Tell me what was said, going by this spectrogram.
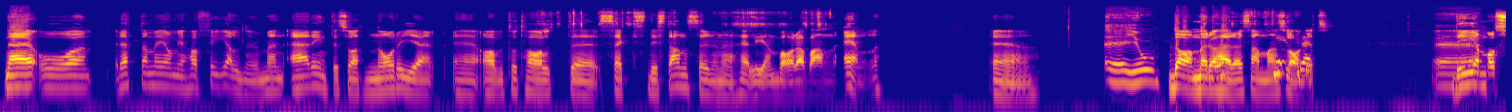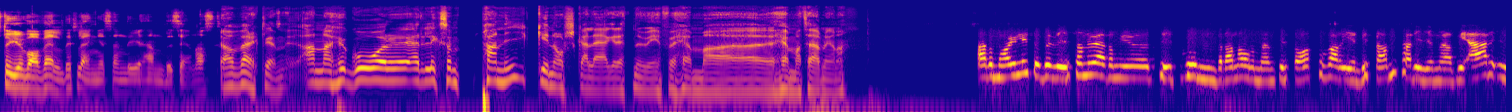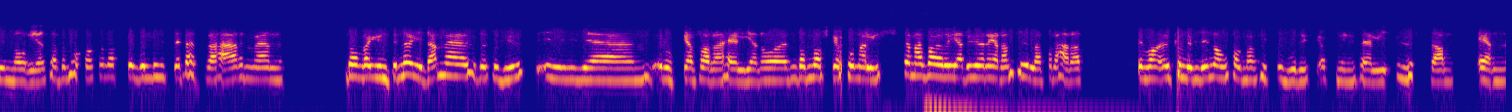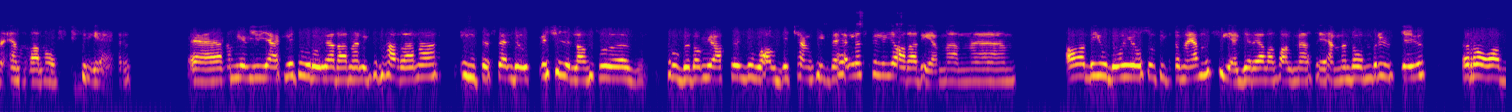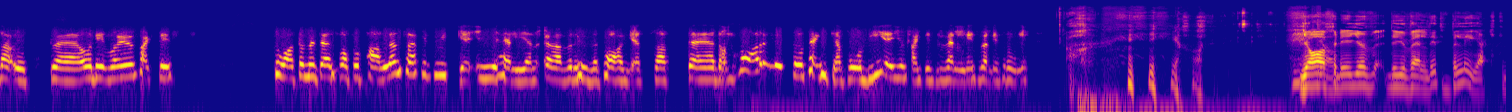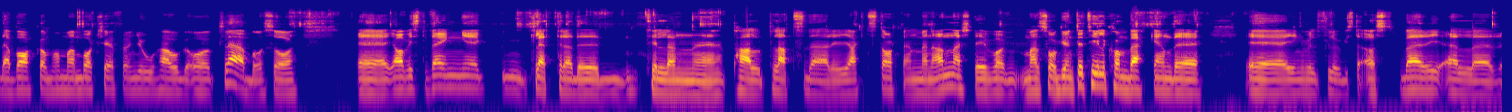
Nej, och rätta mig om jag har fel nu, men är det inte så att Norge eh, av totalt eh, sex distanser den här helgen bara vann en? Eh, eh jo. Damer och herrar sammanslaget. Eh. Det måste ju vara väldigt länge sedan det hände senast. Ja, verkligen. Anna, hur går, är det liksom panik i norska lägret nu inför hemma, hemmatävlingarna? Ja, de har ju lite att bevisa. Nu är de ju typ 100 norrmän till start på varje distans här i och med att vi är i Norge. Så de hoppas att det ska gå lite bättre här. Men de var ju inte nöjda med hur det såg ut i eh, Ruka förra helgen. Och de norska journalisterna började ju redan pila på det här att det, var, det kunde bli någon form av historisk öppningshelg utan en enda norsk seger. Eh, de blev ju jäkligt oroliga där när liksom herrarna inte ställde upp i kylan så trodde de ju att Johaug kanske inte heller skulle göra det men eh, ja det gjorde hon ju och så fick de en seger i alla fall med sig hem men de brukar ju rada upp eh, och det var ju faktiskt så att de inte ens var på pallen särskilt mycket i helgen överhuvudtaget så att eh, de har lite att tänka på och det är ju faktiskt väldigt, väldigt roligt. ja. Ja, för det är, ju, det är ju väldigt blekt där bakom om man bortser från Johaug och Kläbo. Så, ja visst, Weng klättrade till en eh, pallplats där i jaktstarten, men annars, det var, man såg ju inte till comebackande eh, Ingvild Flugstad Östberg eller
